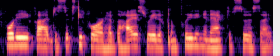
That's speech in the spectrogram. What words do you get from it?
45 to 64 have the highest rate of completing an act of suicide.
